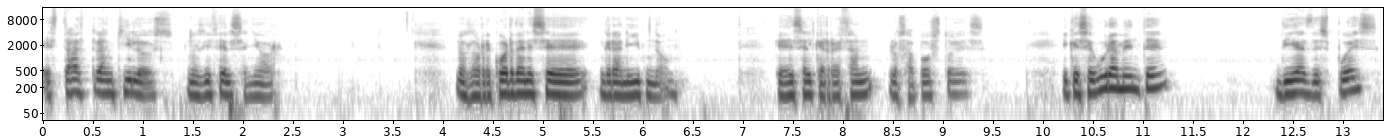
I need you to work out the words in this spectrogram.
Estad tranquilos, nos dice el Señor. Nos lo recuerda en ese gran himno, que es el que rezan los apóstoles, y que seguramente días después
